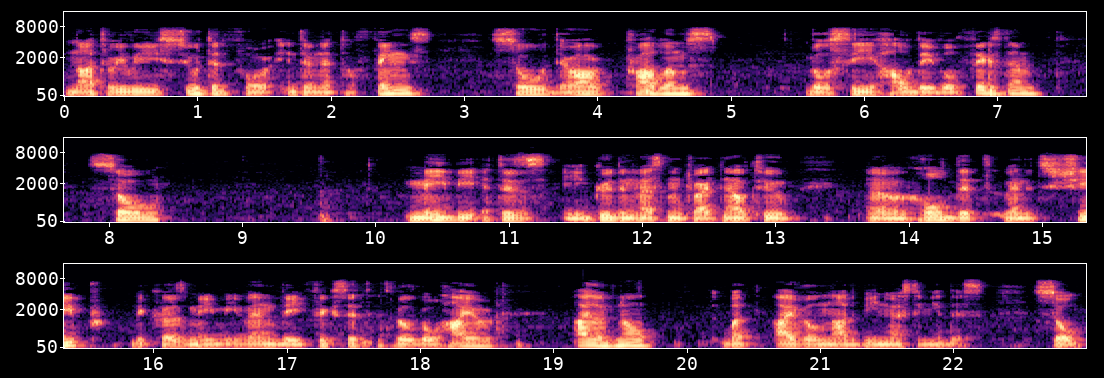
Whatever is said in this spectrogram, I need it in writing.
not really suited for Internet of Things. So there are problems. We'll see how they will fix them. So maybe it is a good investment right now to uh, hold it when it's cheap because maybe when they fix it it will go higher I don't know but I will not be investing in this so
